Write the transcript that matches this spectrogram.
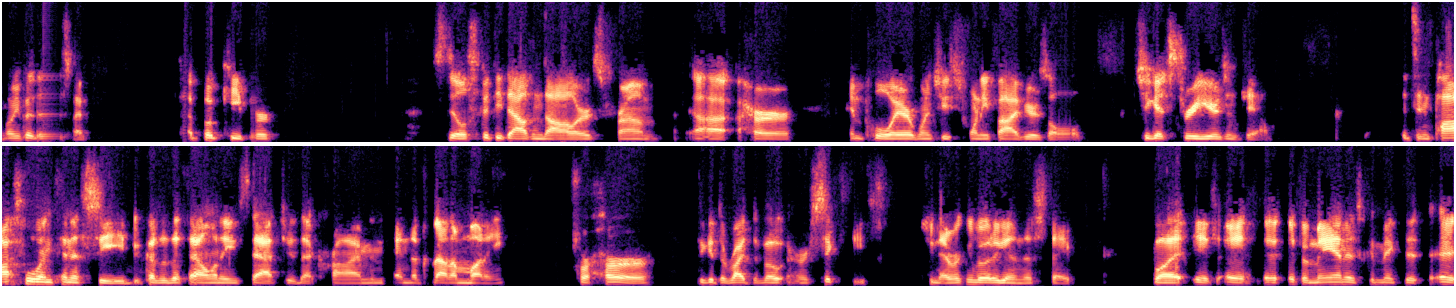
let me put this way: a bookkeeper steals fifty thousand dollars from uh, her employer when she's 25 years old. She gets three years in jail it's impossible in Tennessee because of the felony statute, that crime, and, and the amount of money for her to get the right to vote in her 60s. She never can vote again in this state. But if if, if a man is convicted eh,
